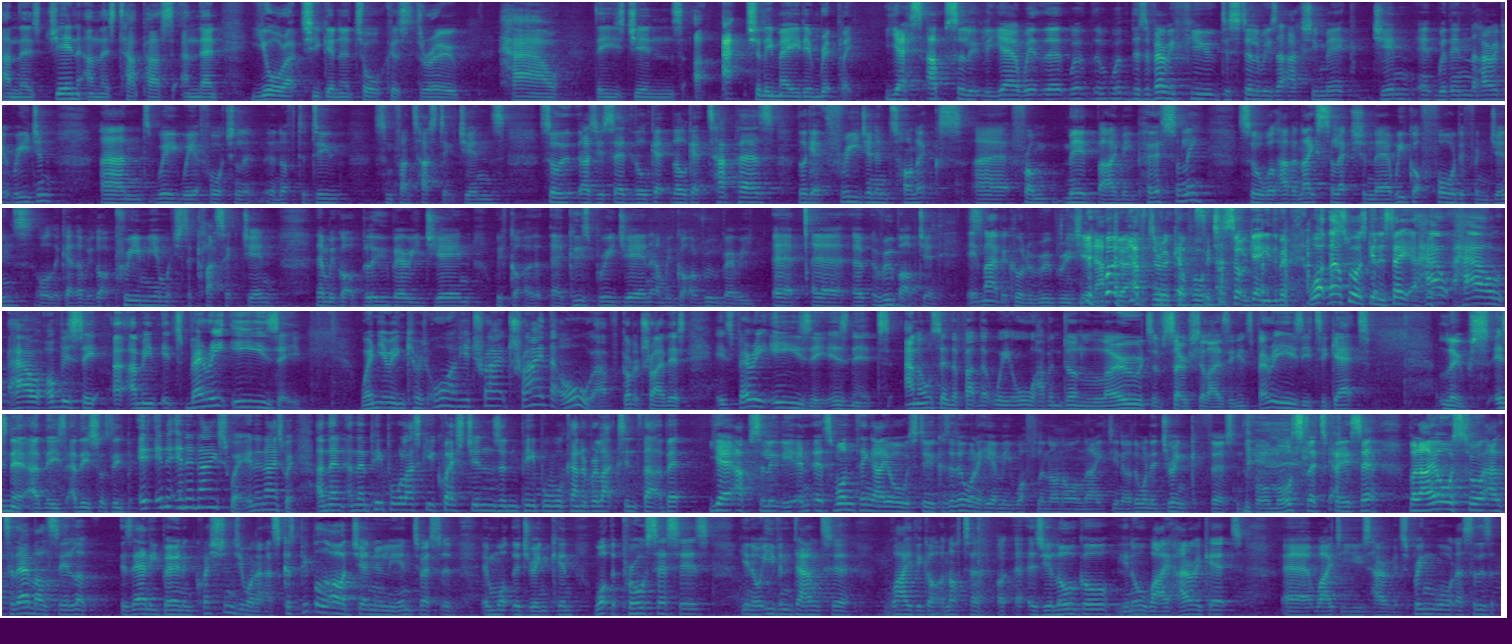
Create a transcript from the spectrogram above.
And there's gin and there's tapas, and then you're actually going to talk us through how these gins are actually made in Ripley. Yes, absolutely. Yeah, we the, we the, we there's a very few distilleries that actually make gin within the Harrogate region, and we, we are fortunate enough to do some fantastic gins. So as you said, they'll get they'll get tapas, they'll get free gin and tonics uh, from made by me personally. So we'll have a nice selection there. We've got four different gins altogether. We've got a premium, which is a classic gin. Then we've got a blueberry gin. We've got a, a gooseberry gin, and we've got a rhubarb uh, uh, a, a rhubarb gin. It might be called a rhubarb gin after after a couple, which is sort of getting in the mood. What that's what I was going to say. How how how obviously, uh, I mean, it's very easy when you're encouraged. Oh, have you tried tried that? Oh, I've got to try this. It's very easy, isn't it? And also the fact that we all haven't done loads of socialising. It's very easy to get loose, isn't it? At these at these sorts of things, in, in in a nice way, in a nice way. And then and then people will ask you questions, and people will kind of relax into that a bit. Yeah, absolutely. And it's one thing I always do because they don't want to hear me waffling on all night. You know, they want to drink first and foremost, let's face it. But I always throw it out to them. I'll say, look, is there any burning questions you want to ask? Because people are genuinely interested in what they're drinking, what the process is, you know, even down to why have you got an otter uh, as your logo, you know, why Harrogate, uh, why do you use Harrogate spring water? So there's,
